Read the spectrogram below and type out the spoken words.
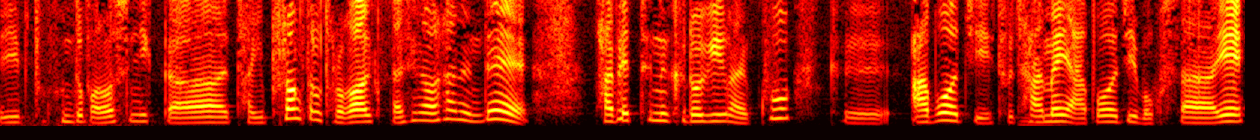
이 돈도 벌었으니까 자기 프랑스로 돌아가겠구나 생각을 하는데 바베트는 그러기 말고 그 아버지 두 자매의 아버지 목사의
